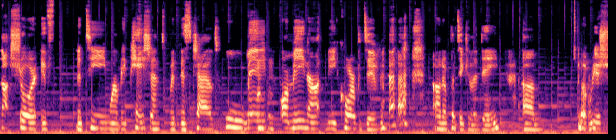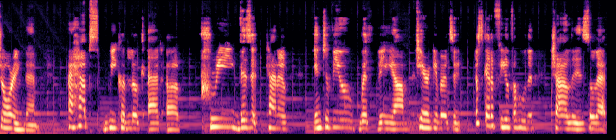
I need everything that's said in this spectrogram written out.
not sure if the team will be patient with this child who may mm-hmm. or may not be cooperative on a particular day, um, but reassuring them. Perhaps we could look at a pre visit kind of interview with the um, caregiver to just get a feel for who the child is so that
